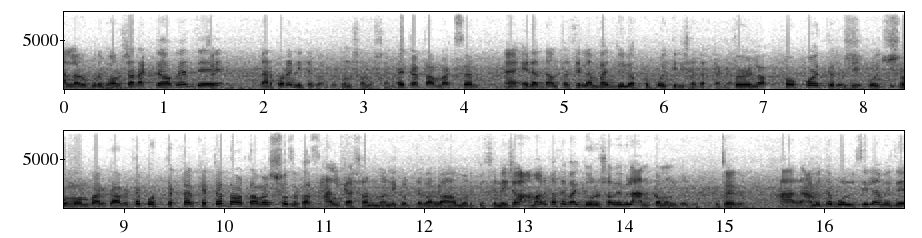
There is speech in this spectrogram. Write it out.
আল্লাহর উপরে ভরসা রাখতে হবে যে তারপরে নিতে পারবে কোনো সমস্যা নেই। এটার দাম রাখছেন? এটার দাম চাচ্ছিলাম ভাই দুই লক্ষ পঁয়ত্রিশ হাজার টাকা। দুই লক্ষ পঁয়ত্রিশ। 35 সুমনবার গাবিতে প্রত্যেকটার ক্ষেত্রে দর দামের সুযোগ আছে। হালকা সম্মানই করতে পারব আমার কিছু নেই। আমার কাছে ভাই গরু সব এগুলো আনকমন গরু। আর আমি তো বলছিলাম যে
